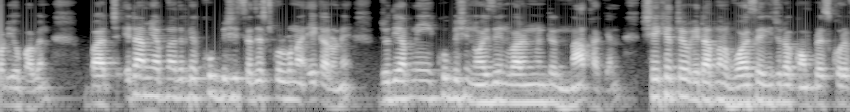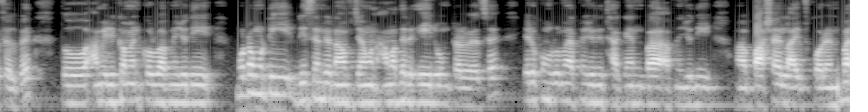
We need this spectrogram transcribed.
অডিও পাবেন। বাট এটা আমি আপনাদেরকে খুব বেশি সাজেস্ট করব না এই কারণে। যদি আপনি খুব বেশি নয়েজি এনভায়রনমেন্টে না থাকেন সেই ক্ষেত্রেও এটা আপনার ভয়েসে কিছুটা কম্প্রেস করে ফেলবে। তো আমি রিকমেন্ড করব আপনি যদি মোটামুটি ডিসেন্ট এনাফ যেমন আমাদের এই রুমটা রয়েছে, এরকম রুমে আপনি যদি থাকেন বা আপনি যদি বাসায় লাইভ করেন বা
